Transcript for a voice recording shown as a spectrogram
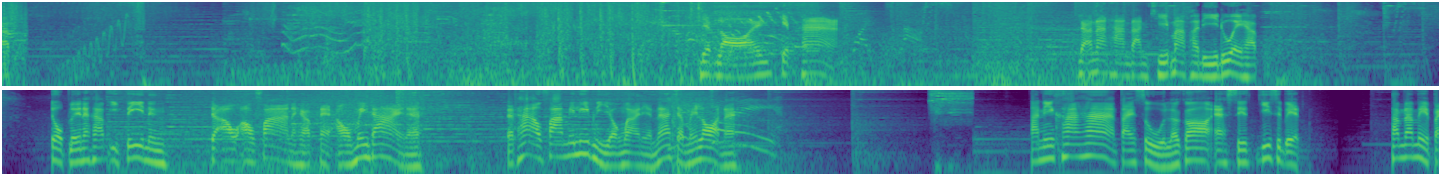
ครับ รียบร้อย เก็บ 5 แล้วนาธานดันคีปมาพอดีด้วยครับ จบเลยนะครับ อีกตี้หนึ่งจะเอาอัลฟานะครับ แต่เอาไม่ได้นะ แต่ถ้าอัลฟาไม่รีบหนีออกมาเนี่ย น่าจะไม่รอดนะ ตอนนี้ค่า 5 ตายศูนย์แล้วก็แอสซิส21ทำดาเมจไป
